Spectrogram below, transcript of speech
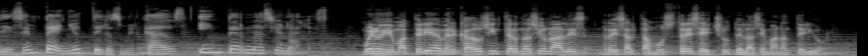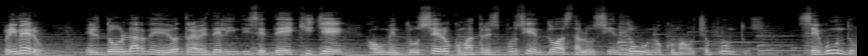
Desempeño de los mercados internacionales. Bueno, y en materia de mercados internacionales resaltamos tres hechos de la semana anterior. Primero, el dólar medido a través del índice DXY aumentó 0,3% hasta los 101,8 puntos. Segundo,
